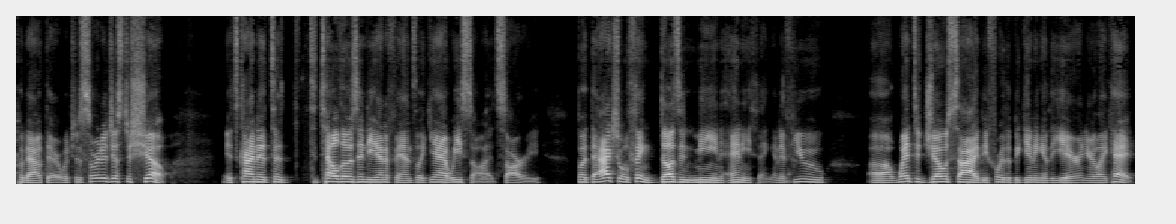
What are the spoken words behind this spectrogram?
put out there, which is sort of just a show. It's kind of to to tell those Indiana fans like, yeah, we saw it, sorry. But the actual thing doesn't mean anything. And if you uh went to Joe Tsai before the beginning of the year and you're like, "Hey,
